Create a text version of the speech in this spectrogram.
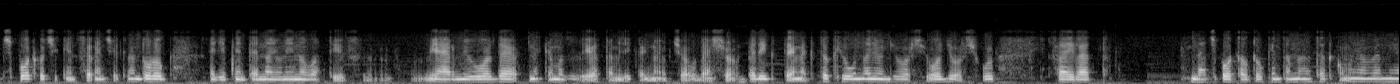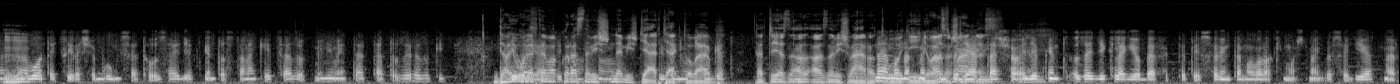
sportkocsiként szerencsétlen dolog, egyébként egy nagyon innovatív jármű volt, de nekem az az életem egyik legnagyobb csalódása, pedig tényleg tök jó, nagyon gyors, jól gyorsul, fejlett, de hát sportautóként nem lehetett komolyan venni ezzel. Mhm. Volt egy szélesebb gumiszet hozzá egyébként, aztán 205 mm, tehát azért azok így De ha jól értem, akkor azt a- nem is, a nem is gyártják tovább. Tehát, hogy az, az nem is várható, Nem, hogy így meg az az a már lesz. gyártása. Igen. Egyébként az egyik legjobb befektetés szerintem, ha valaki most megvesz egy ilyet, mert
